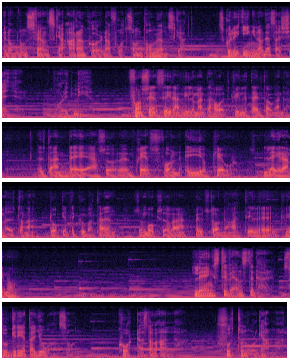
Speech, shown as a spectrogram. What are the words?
Men om de svenska arrangörerna fått som de önskat skulle ingen av dessa tjejer varit med. Från svensk sida ville man inte ha ett kvinnligt deltagande. Utan det är alltså en press från IOK-ledamöterna, dock inte Kubertön, som också var motståndare till eh, kvinnor. Längst till vänster där stod Greta Johansson, kortast av alla, 17 år gammal.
